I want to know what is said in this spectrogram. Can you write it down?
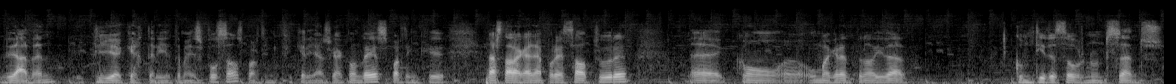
de Adan, que lhe acarretaria também a expulsão. O Sporting ficaria a jogar com 10. Sporting que já estava a ganhar por essa altura. Uh, com uh, uma grande penalidade cometida sobre Nuno Santos,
